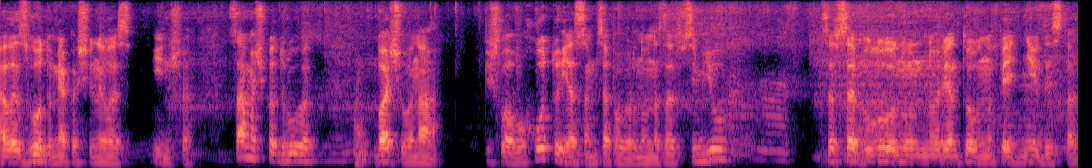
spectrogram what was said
Але згодом якось чинилась інша самочка, друга. Бачу, вона пішла в охоту, я самця повернув назад в сім'ю. Це все було ну, орієнтовно 5 днів, десь так,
